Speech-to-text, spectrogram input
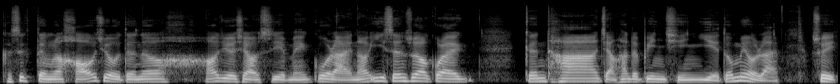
可是等了好久，等了好几个小时也没过来。然后医生说要过来跟他讲他的病情，也都没有来，所以。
